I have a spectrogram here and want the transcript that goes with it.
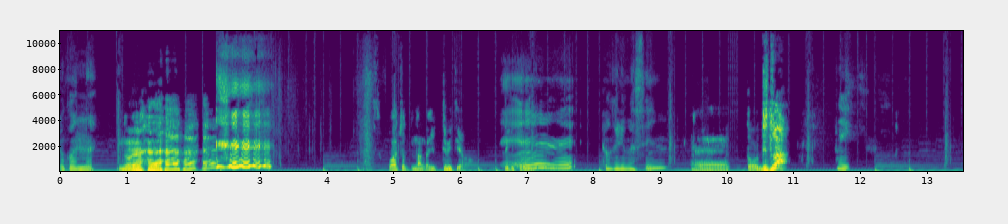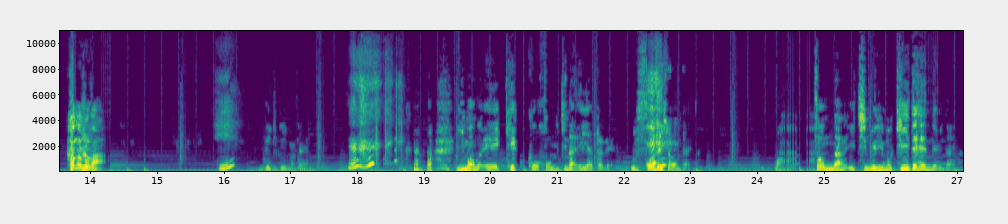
わかんない。ね そこはちょっとなんか言ってみてよ。適当に。えー、わかりません。えーっと、実は、はい。彼女がえ？できていません。今の絵、結構本気な絵やったで。嘘でしょみたいな。わあ、そんなん1ミリも聞いてへんねみたいな。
